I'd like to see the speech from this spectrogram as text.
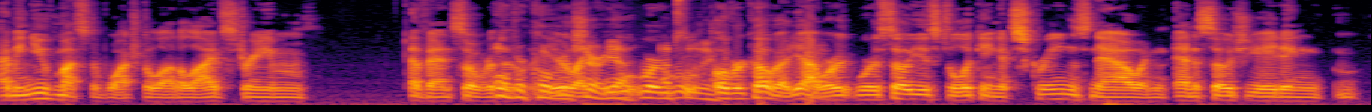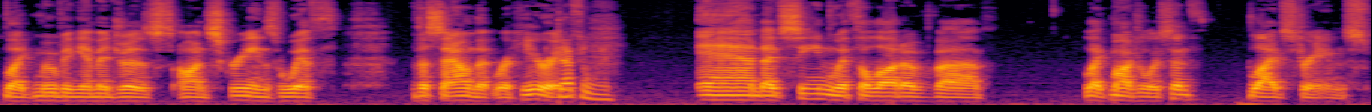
I mean you must have watched a lot of live stream events over the Over COVID, you're like, sure, yeah, we're, absolutely. over COVID, yeah, we're we're so used to looking at screens now and, and associating like moving images on screens with the sound that we're hearing. Definitely. And I've seen with a lot of uh, like modular synth live streams,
